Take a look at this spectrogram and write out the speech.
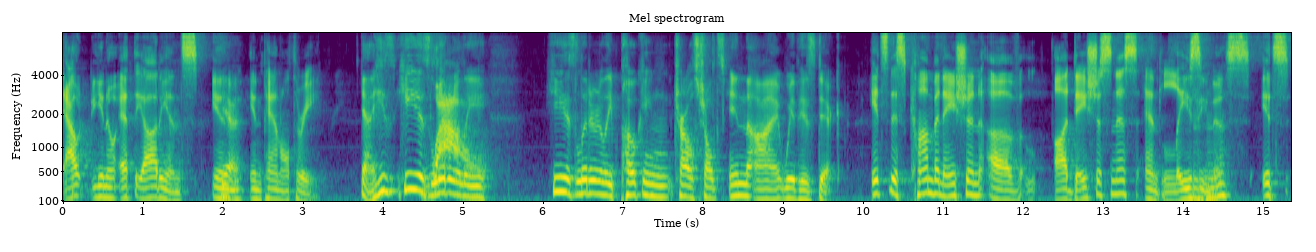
out, you know, at the audience in Yeah. in panel three. Yeah, he's he is Wow. literally, he is literally poking Charles Schulz in the eye with his dick. It's this combination of audaciousness and laziness. Mm-hmm. It's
